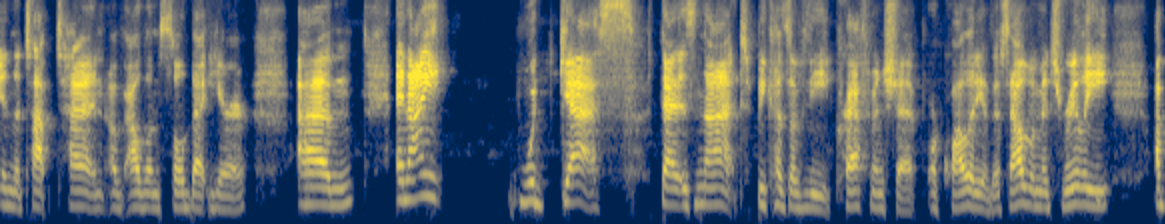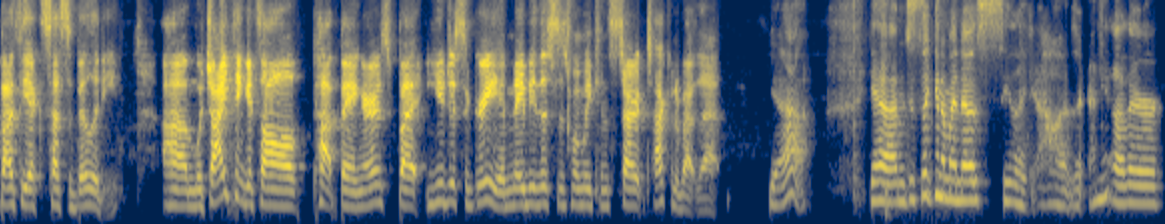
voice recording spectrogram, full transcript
in the top 10 of albums sold that year um and i would guess that is not because of the craftsmanship or quality of this album. It's really about the accessibility, um, which I think it's all pop bangers, but you disagree. And maybe this is when we can start talking about that. Yeah. Yeah. I'm just looking at my notes to see, like, oh, is there any other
